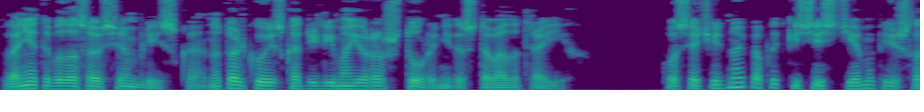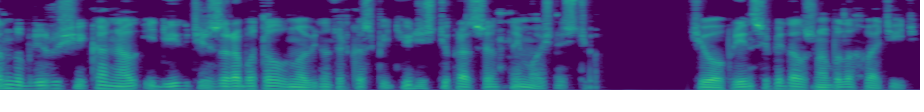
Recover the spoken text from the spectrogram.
Планета была совсем близко, но только у эскадрильи майора Штура не доставало троих. После очередной попытки система перешла на дублирующий канал, и двигатель заработал вновь, но только с 50% мощностью, чего в принципе должно было хватить.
